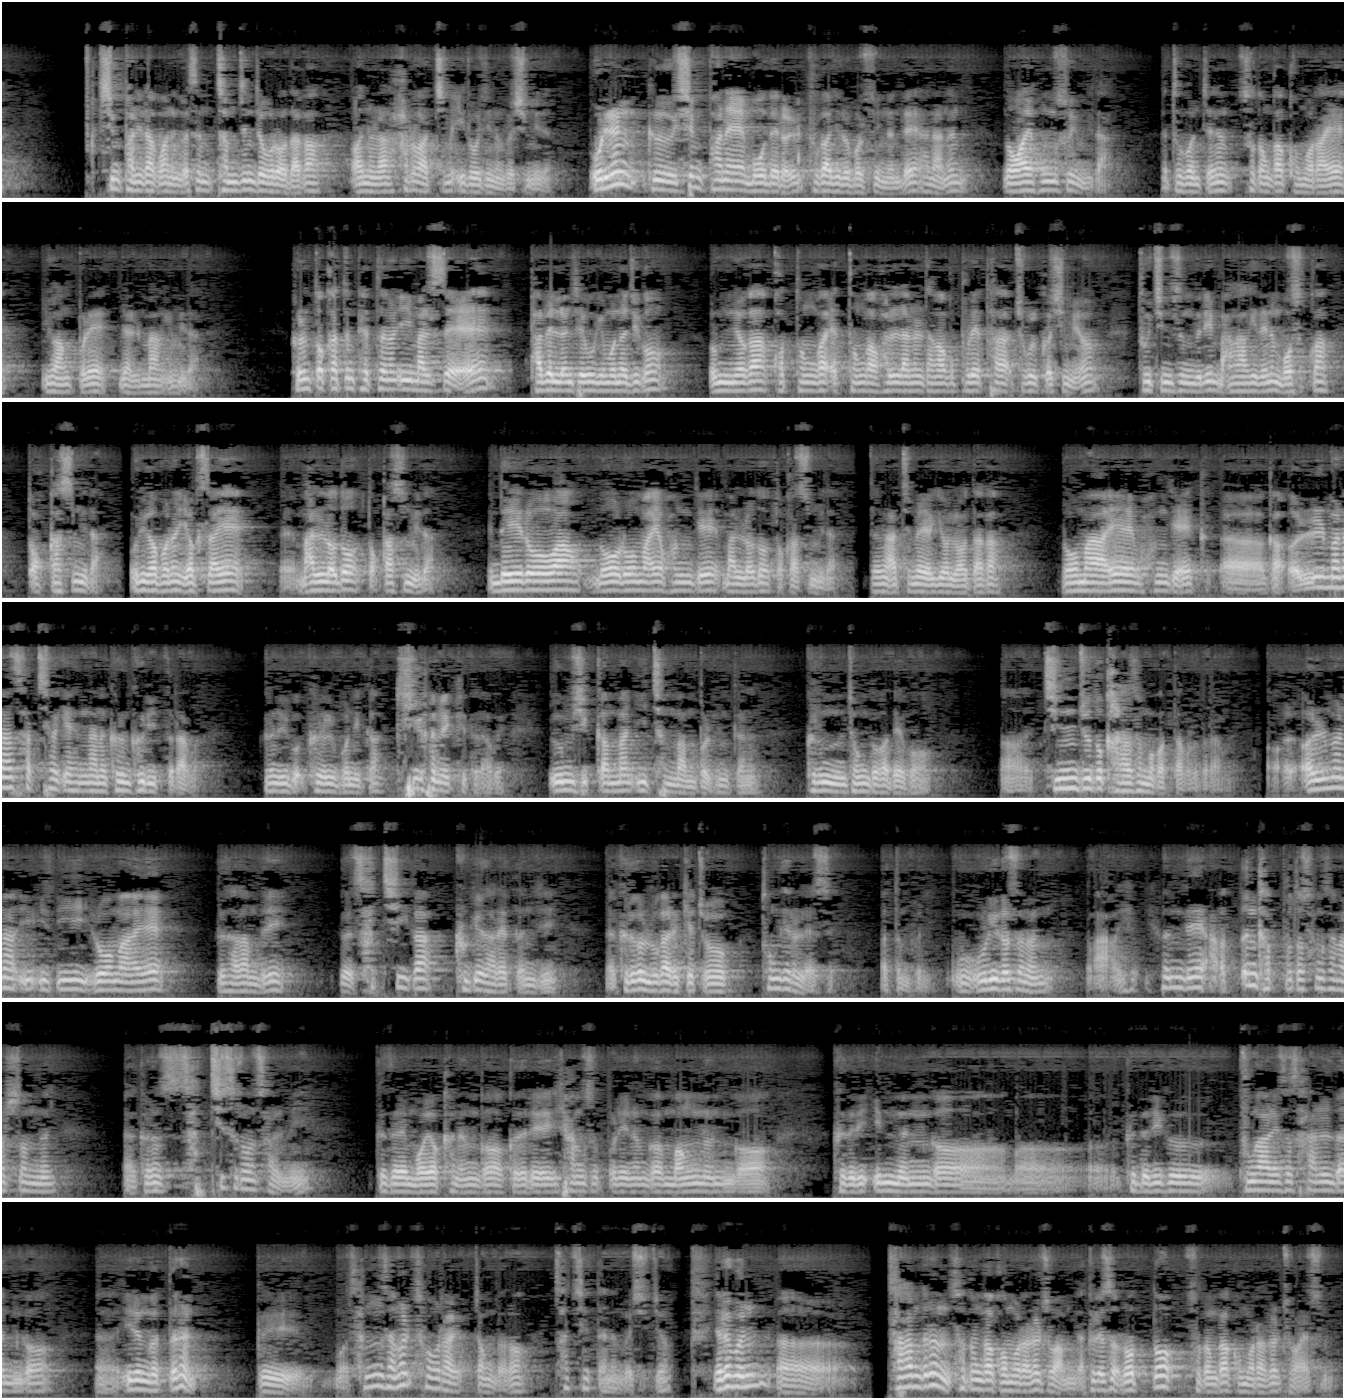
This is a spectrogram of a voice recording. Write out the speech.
심판이라고 하는 것은 점진적으로다가 어느 날 하루아침에 이루어지는 것입니다. 우리는 그 심판의 모델을 두 가지를 볼 수 있는데 하나는 노아의 홍수입니다. 두 번째는 소돔과 고모라의 유황불의 멸망입니다. 그런 똑같은 패턴을 이 말세에 바벨론 제국이 무너지고 음녀가 고통과 애통과 환란을 당하고 불에 타 죽을 것이며 두 짐승들이 망하게 되는 모습과 똑같습니다. 우리가 보는 역사의 말로도 똑같습니다. 네로와 노로마의 황제의 말로도 똑같습니다. 저는 아침에 여기 올라오다가 로마의 황제가 얼마나 사치하게 했나는 그런 글이 있더라고요. 그런 글을 보니까 기가 막히더라고요. 음식값만 2천만 불, 그러니까는 그런 정도가 되고, 어, 진주도 갈아서 먹었다고 그러더라고요. 얼마나 이, 이 로마의 그 사람들이 그 사치가 극에 달했던지, 그런 걸 누가 이렇게 쭉 통계를 냈어요. 어떤 분이. 우리로서는 아, 현대 어떤 값보다 상상할 수 없는 그런 사치스러운 삶이 그들의 모욕하는 거, 그들의 향수 뿌리는 거, 먹는 거, 그들이 입는 거, 뭐, 그들이 그 궁 안에서 살던 거, 이런 것들은 그 뭐 상상을 초월할 정도로 사치했다는 것이죠. 여러분, 어, 사람들은 소돔과 고모라를 좋아합니다. 그래서 롯도 소돔과 고모라를 좋아했습니다.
